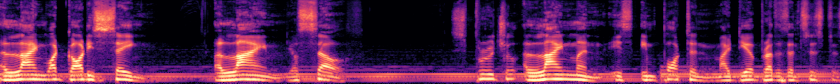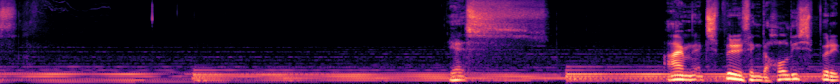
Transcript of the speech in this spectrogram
align what God is saying, align yourself. Spiritual alignment is important, my dear brothers and sisters. Yes. I'm experiencing the Holy Spirit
